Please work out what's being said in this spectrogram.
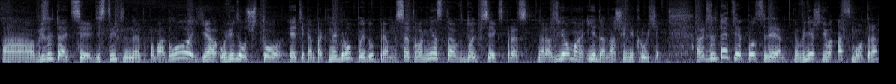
А, в результате действительно это помогло. Я увидел, что эти контактные группы идут прямо с этого места вдоль всей экспресс разъема и до нашей микрухи. А в результате после внешнего осмотра,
